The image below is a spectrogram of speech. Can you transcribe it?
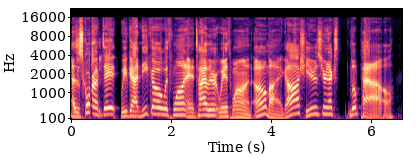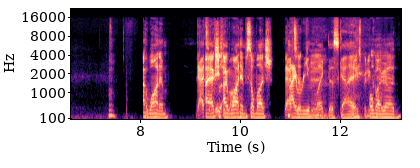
As a score update, we've got Nico with one and Tyler with one. Oh my gosh, here's your next little pal. I want him. That's I a actually I want him so much. That's I a- really yeah. like this guy. He's pretty Oh cool. my god.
